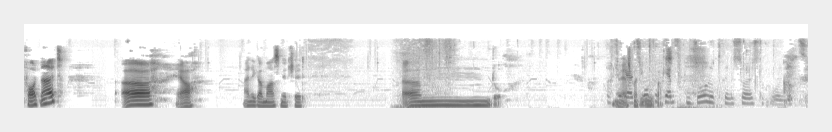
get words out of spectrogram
Fortnite. Äh, ja. Einigermaßen gechillt. Ähm, doch. Nehmen wir erstmal die Uhr hochbekämpften Solo-Trainer ist doch wohl nichts.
